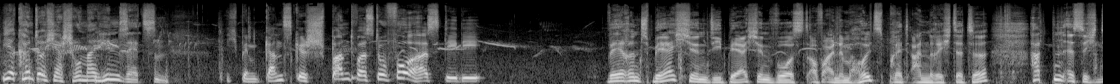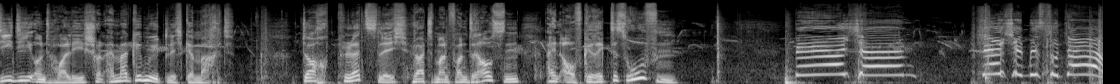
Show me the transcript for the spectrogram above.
Ihr könnt euch ja schon mal hinsetzen. Ich bin ganz gespannt, was du vorhast, Didi. Während Bärchen die Bärchenwurst auf einem Holzbrett anrichtete, hatten es sich Didi und Holly schon einmal gemütlich gemacht. Doch plötzlich hörte man von draußen ein aufgeregtes Rufen. Bärchen! Bärchen, bist du da?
